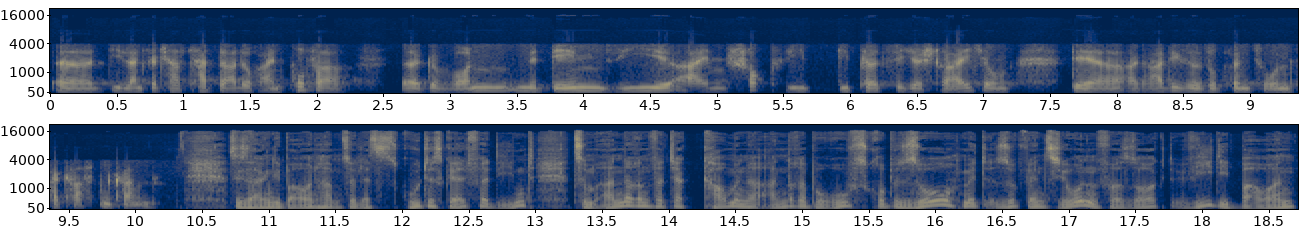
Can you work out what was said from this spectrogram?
äh, die Landwirtschaft hat dadurch einen Puffer äh, gewonnen, mit dem sie einen Schock wie die plötzliche Streichung der Agrardieselsubventionen verkraften kann. Sie sagen, die Bauern haben zuletzt gutes Geld verdient. Zum anderen wird ja kaum eine andere Berufsgruppe so mit Subventionen versorgt wie die Bauern.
